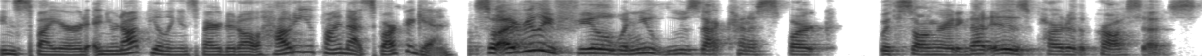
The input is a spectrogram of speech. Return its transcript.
inspired and you're not feeling inspired at all? How do you find that spark again? So i really feel when you lose that kind of spark with songwriting that is part of the process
